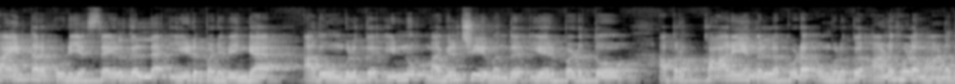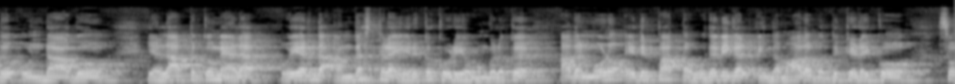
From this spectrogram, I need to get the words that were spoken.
பயன் தரக்கூடிய செயல்களில் ஈடுபடுவீங்க. அது உங்களுக்கு இன்னும் மகிழ்ச்சியை வந்து ஏற்படுத்தும். அப்புறம் காரியங்களில் கூட உங்களுக்கு அனுகூலமானது உண்டாகும். எல்லாத்துக்கும் மேலே உயர்ந்த அந்தஸ்தில் இருக்கக்கூடிய உங்களுக்கு அதன் மூலம் எதிர்பார்த்த உதவிகள் இந்த மாதம் வந்து கிடைக்கும். ஸோ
